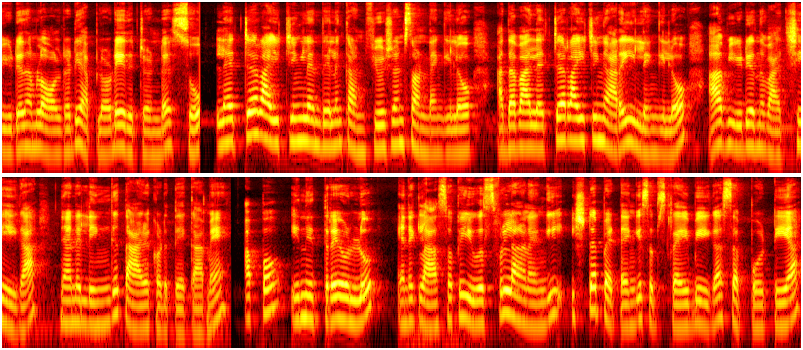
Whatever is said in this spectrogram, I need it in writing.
വീഡിയോ നമ്മൾ ഓൾറെഡി അപ്ലോഡ് ചെയ്തിട്ടുണ്ട്. സോ ലെറ്റർ റൈറ്റിങ്ങിൽ എന്തെങ്കിലും കൺഫ്യൂഷൻസ് ഉണ്ടെങ്കിലോ അഥവാ ലെറ്റർ റൈറ്റിംഗ് അറിയില്ലെങ്കിലോ ആ വീഡിയോ ഒന്ന് വാച്ച് ചെയ്യുക. ഞാൻ ലിങ്ക് താഴെ കൊടുത്തേക്കാമേ. അപ്പോൾ ഇന്ന് ഇത്രയേ ഉള്ളൂ. എന്റെ ക്ലാസ്സൊക്കെ യൂസ്ഫുൾ ആണെങ്കിൽ ഇഷ്ടപ്പെട്ടെങ്കിൽ സബ്സ്ക്രൈബ് ചെയ്യുക സപ്പോർട്ട് ചെയ്യുക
